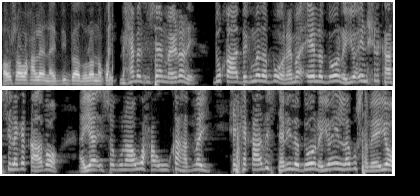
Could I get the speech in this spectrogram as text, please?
hawshaa waxaan leenahay dib baad ula noqon. Maxamed xuseen maydhani duqa degmada boorama ee la doonayo in xilkaasi laga qaado ayaa isaguna waxa uu ka hadlay xilka qaadistani la doonayo in lagu sameeyo.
